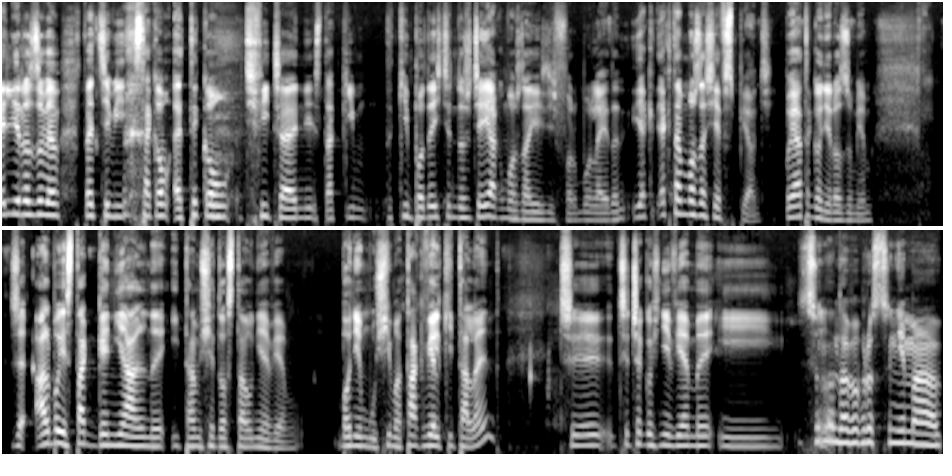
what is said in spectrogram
Ja nie rozumiem, powiedzcie mi, z taką etyką ćwiczeń, z takim, takim podejściem do życia, jak można jeździć w Formule 1? Jak, jak tam można się wspiąć? Bo ja tego nie rozumiem. Że albo jest tak genialny i tam się dostał, nie wiem, bo nie musi, ma tak wielki talent, czy, czy czegoś nie wiemy i... Sunoda po prostu nie ma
